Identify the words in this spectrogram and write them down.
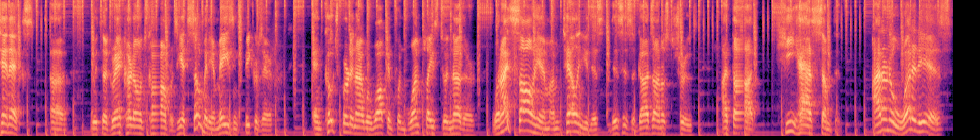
10X uh, with the Grant Cardone's conference. He had so many amazing speakers there. And Coach Burt and I were walking from one place to another. When I saw him, I'm telling you this, this is the God's honest truth. I thought he has something. I don't know what it is,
